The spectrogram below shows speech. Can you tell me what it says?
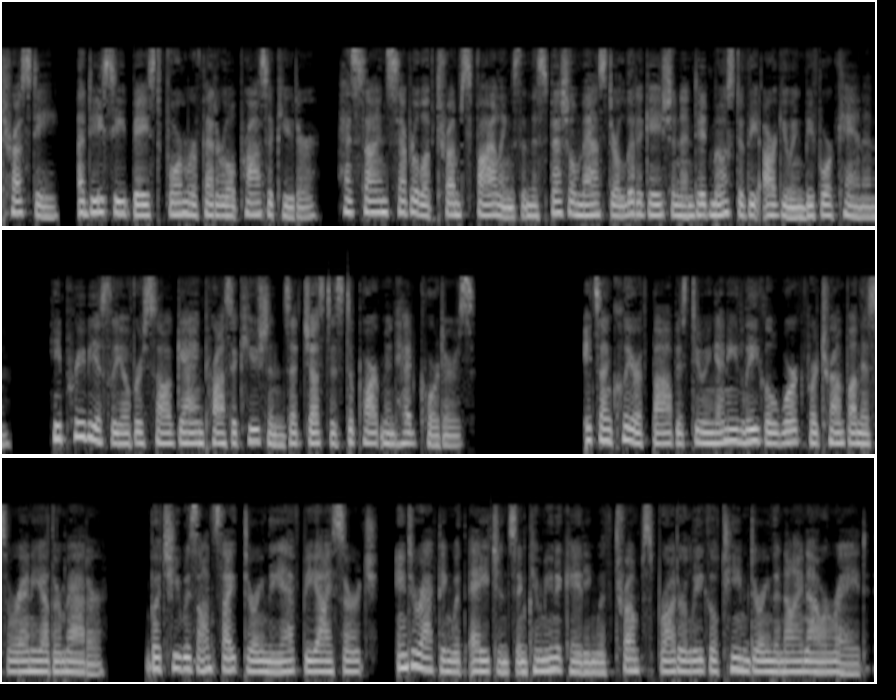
Trusty, a D.C.-based former federal prosecutor, has signed several of Trump's filings in the special master litigation and did most of the arguing before Cannon. He previously oversaw gang prosecutions at Justice Department headquarters. It's unclear if Bobb is doing any legal work for Trump on this or any other matter. But she was on site during the FBI search, interacting with agents and communicating with Trump's broader legal team during the nine hour raid.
